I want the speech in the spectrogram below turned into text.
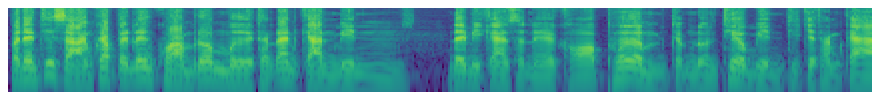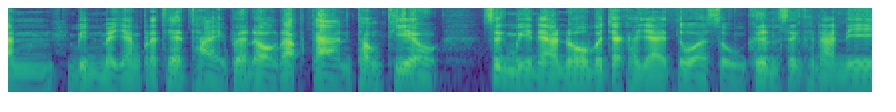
ประเด็นที่3ครับเป็นเรื่องความร่วมมือทางด้านการบิน ได้มีการเสนอขอเพิ่มจำนวนเที่ยวบินที่จะทำการบินมายังประเทศไทยเพื่อรองรับการท่องเที่ยว ซึ่งมีแนวโน้มว่าจะขยายตัวสูงขึ้น ซึ่งขณะนี้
